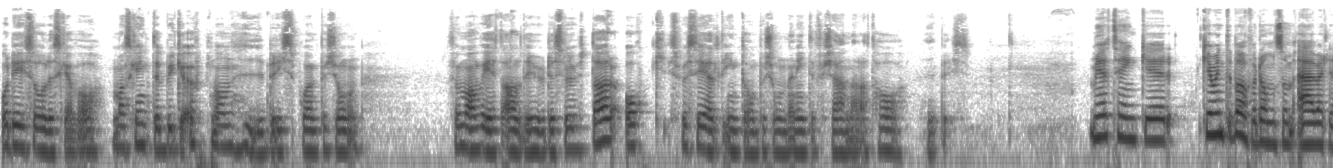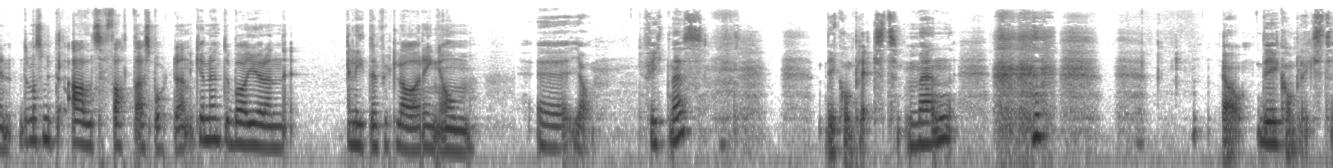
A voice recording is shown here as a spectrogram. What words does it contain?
Och det är så det ska vara. Man ska inte bygga upp någon hybris på en person. För man vet aldrig hur det slutar och speciellt inte om personen inte förtjänar att ha hybris. Men jag tänker, kan vi inte bara för de som är verkligen, de som inte alls fattar sporten, kan du inte bara göra en, en liten förklaring om Eh, ja, fitness. Det är komplext, men... ja, det är komplext.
